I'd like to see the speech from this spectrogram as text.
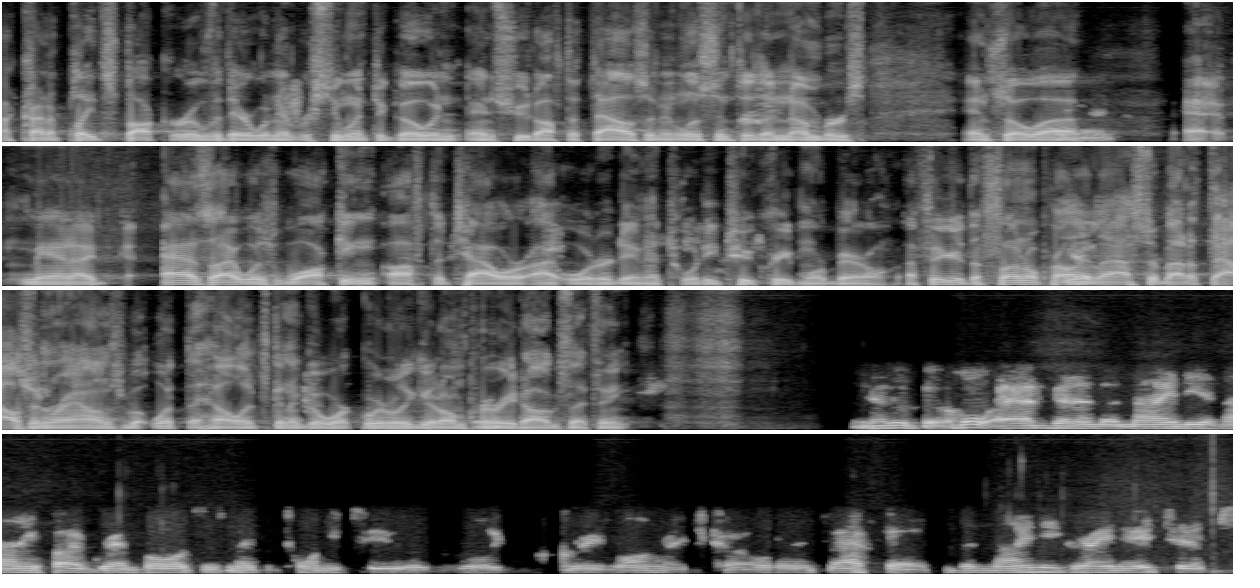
I kind of played stalker over there whenever she went to go and, and shoot off the thousand and listen to the numbers, and so. Uh, uh, man, I as I was walking off the tower, I ordered in a 22 Creedmoor barrel. I figured the fun will probably Yep. last about a thousand rounds, but what the hell? It's going to go work really good on prairie dogs, I think. Yeah, the, the whole advent of the 90 and 95 grain bullets has made the 22 a really great long range caliber. In fact, the, the 90 grain A tips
